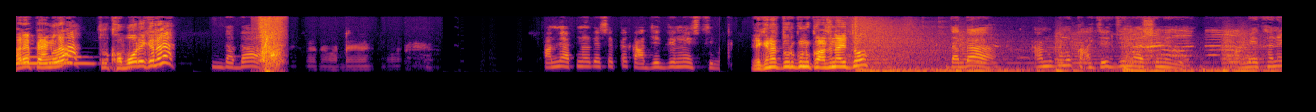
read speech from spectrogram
আরে প্যাংলা তোর খবর এখানে? দাদা আমি আপনার কাছে একটা কাজের জন্য এসেছি এখানে তোর কোনো কাজ নাই তো? দাদা আমি কোনো কাজের জন্য আসিনি আমি এখানে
